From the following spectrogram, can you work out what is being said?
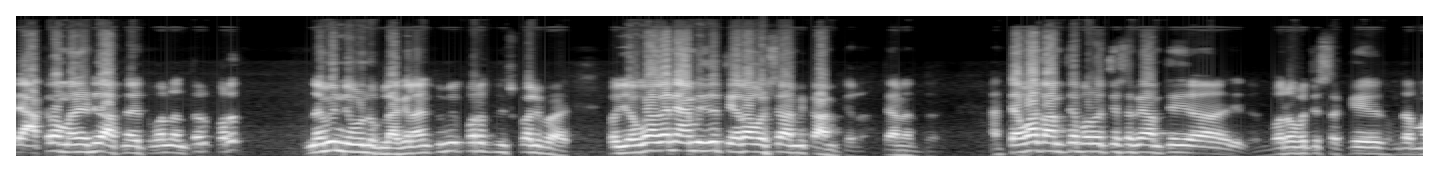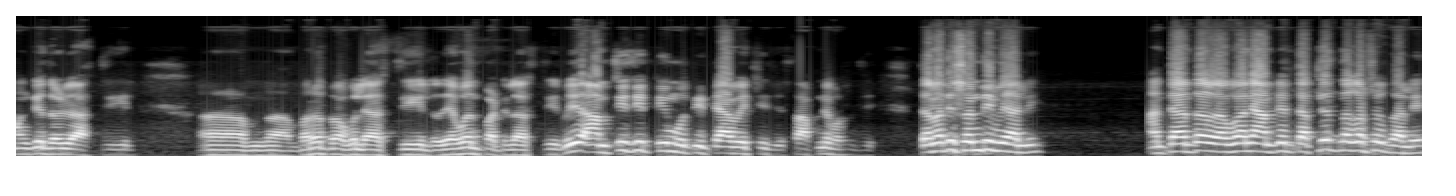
ते अकरा महिन्यासाठी असणार आहे. तुम्हाला नंतर परत नवीन निवडणूक लागेल आणि तुम्ही परत डिस्क्वालिफाय पण योगाने आम्ही तिथे तेरा वर्ष आम्ही काम केलं त्यानंतर. आणि तेव्हाच आमच्या बरोबरचे सगळे आमचे बरोबरचे सगळे समजा मंगे दळवे असतील भरत वाघोले असतील रेवंत पाटील असतील म्हणजे आमची जी टीम होती त्यावेळेची जी स्थापनेपासूनची त्यांना ती संधी मिळाली. आणि त्यानंतर योगाने आमचे त्यातलेच नगरसेवक झाले.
